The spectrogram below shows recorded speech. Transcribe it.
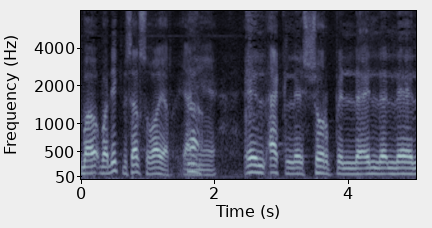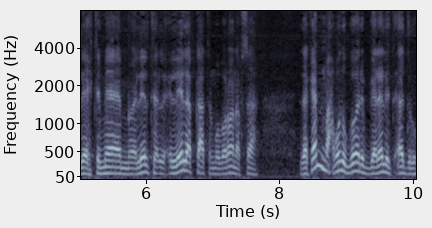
بديك مثال صغير. يعني آه. الأكل الشرب ال ال ال الاهتمام ليلة الليلة بتاعت المباراة نفسها. ده كان محمود الجوهري بجلاله قدره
